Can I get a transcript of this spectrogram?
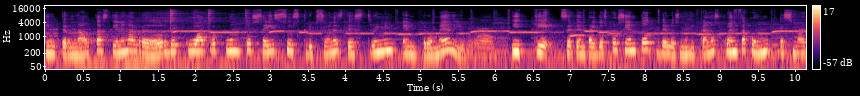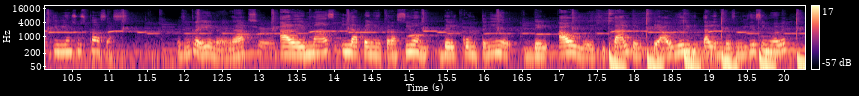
internautas tienen alrededor de 4.6 suscripciones de streaming en promedio? Y que 72% de los mexicanos cuenta con un Smart TV en sus casas. Es increíble, ¿verdad? Además, la penetración del contenido del audio digital, de, audio digital en 2019,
